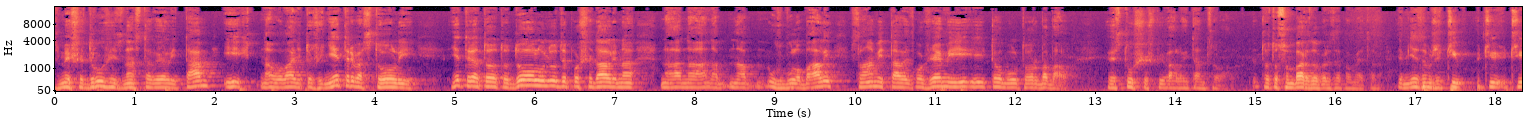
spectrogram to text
sme še družic nastavili tam i ih navolali to, že ne treba stoli, ne treba toto, dolu ljude pošedali na, na, na, na, na už bolo bali, slami tave po žemi i, i to bol torba bal. Već tu še špivalo i tancovalo. Toto som bar dobro zapamätal. Ja ne znam, že či, či, či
